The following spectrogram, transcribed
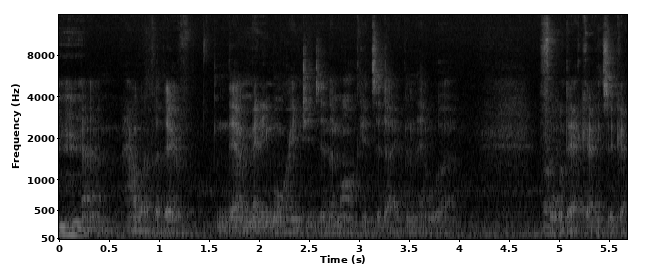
Mhm. Um, however, there there are many more engines in the market today than there were four decades ago.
